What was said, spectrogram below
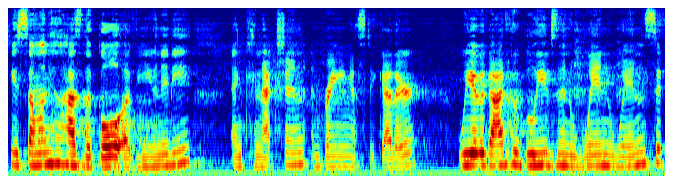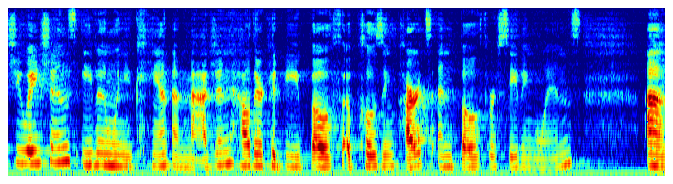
He's someone who has the goal of unity and connection and bringing us together. We have a God who believes in win win situations, even when you can't imagine how there could be both opposing parts and both receiving wins. Um,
